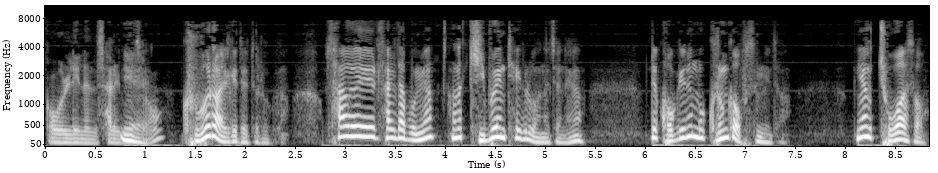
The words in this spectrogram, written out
어울리는 삶이죠. 예, 그걸 알게 되더라고요. 사회를 살다 보면 항상 기브앤테이크를 원하잖아요. 근데 거기는 뭐 그런 거 없습니다. 그냥 좋아서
